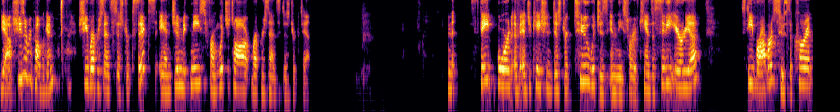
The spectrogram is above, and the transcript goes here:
yeah, she's a Republican. She represents District 6. And Jim McNiece from Wichita represents District 10. In State Board of Education District 2, which is in the sort of Kansas City area. Steve Roberts, who's the current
